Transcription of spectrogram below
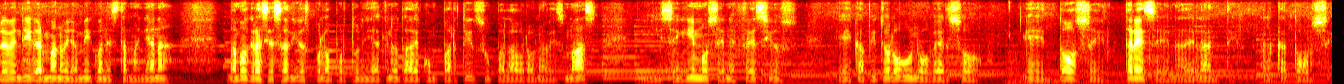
le bendiga hermano y amigo en esta mañana. Damos gracias a Dios por la oportunidad que nos da de compartir su palabra una vez más. Y seguimos en Efesios eh, capítulo 1, verso 12, eh, 13 en adelante al 14.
